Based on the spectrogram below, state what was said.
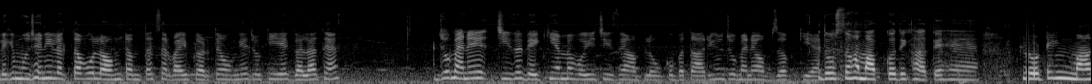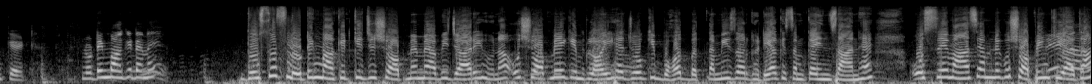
लेकिन मुझे नहीं लगता वो लॉन्ग टर्म तक सर्वाइव करते होंगे, जो कि ये गलत है। जो मैंने चीज़ें देखी हैं, मैं वही चीज़ें आप लोगों को बता रही हूँ, जो मैंने ऑब्ज़र्व किया है। दोस्तों, हम आपको दिखाते हैं फ्लोटिंग मार्केट फ्लोटिंग मार्केट है ना? दोस्तों फ्लोटिंग मार्केट की जिस शॉप में मैं अभी जा रही हूँ ना उस शॉप में एक एम्प्लॉय है जो कि बहुत बदतमीज़ और घटिया किस्म का इंसान है। उससे वहाँ से हमने कुछ शॉपिंग किया था।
